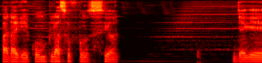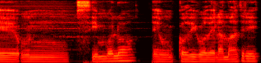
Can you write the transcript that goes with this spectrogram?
para que cumpla su función. Ya que un símbolo es un código de la Matrix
